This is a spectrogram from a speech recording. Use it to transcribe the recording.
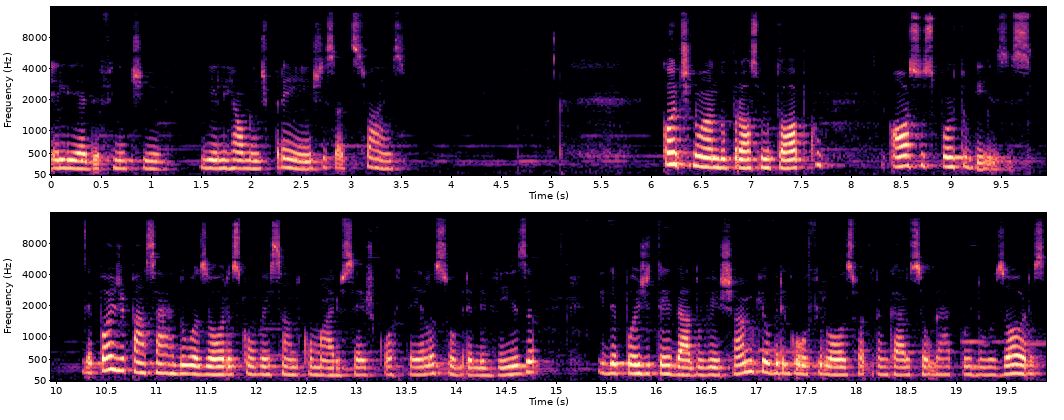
ele é definitivo e ele realmente preenche e satisfaz. Continuando o próximo tópico, ossos portugueses. Depois de passar duas horas conversando com Mário Sérgio Cortella sobre a leveza e depois de ter dado o vexame que obrigou o filósofo a trancar o seu gato por duas horas,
